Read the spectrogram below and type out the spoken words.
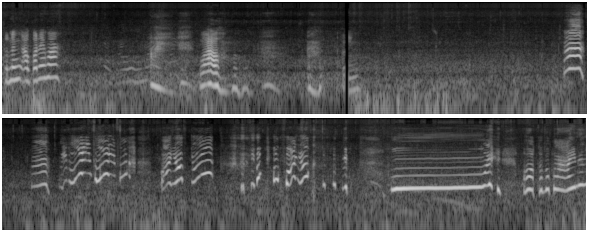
ตัวหนึงเอาก็ได้ปะอ้าย ว้าวอะอะอีพ่ออีพ่ออีพ่อพ่อยกยกยกพ่อพ่อยกโอ้ยออกกับบักหลายหนึง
